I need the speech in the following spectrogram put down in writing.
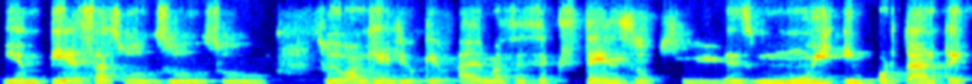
Y empieza su, su, su, su, evangelio, que además es extenso, es muy importante.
